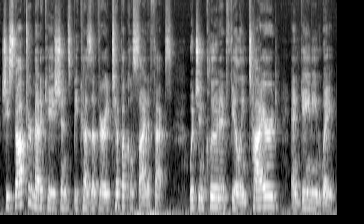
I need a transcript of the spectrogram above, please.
She stopped her medications because of very typical side effects, which included feeling tired and gaining weight.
